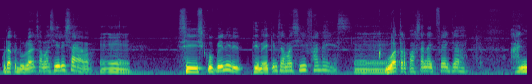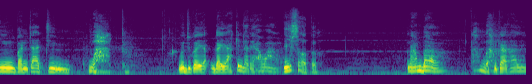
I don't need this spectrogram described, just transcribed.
udah keduluan sama si Rizal. Mm-mm. si Scoopy ini di- dinaikin sama si Vanes. Mm. gua terpaksa naik Vega. Anjing ban cacing Waduh. gue juga ya nggak yakin dari awal. Iso tuh. nambal. Tambah. tiga kali.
